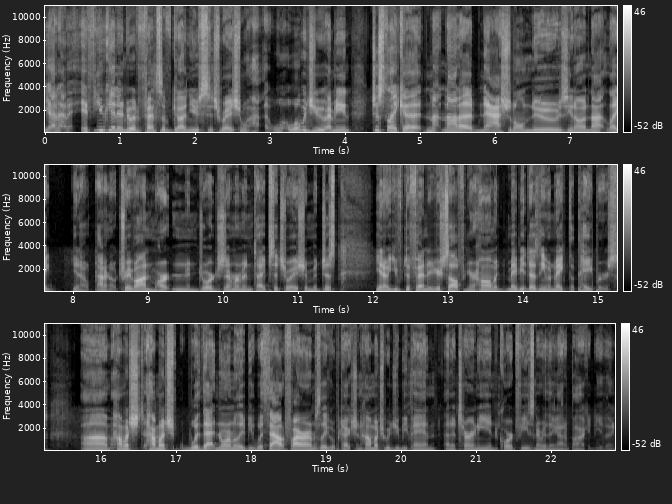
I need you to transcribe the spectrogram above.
Yeah. And I mean, if you get into a defensive gun use situation, wh- wh- what would you? I mean, just like a not not a national news, you know, not like you know, I don't know, Trayvon Martin and George Zimmerman type situation, but just you know, you've defended yourself in your home. It, maybe it doesn't even make the papers. Um, how much? How much would that normally be without firearms legal protection? How much would you be paying an attorney and court fees and everything out of pocket? Do you think?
